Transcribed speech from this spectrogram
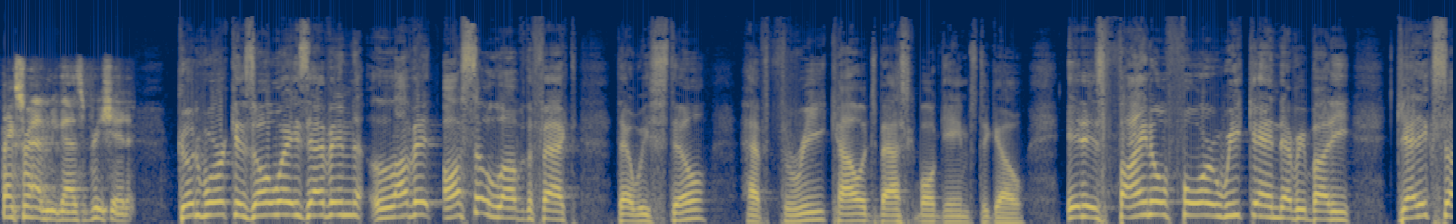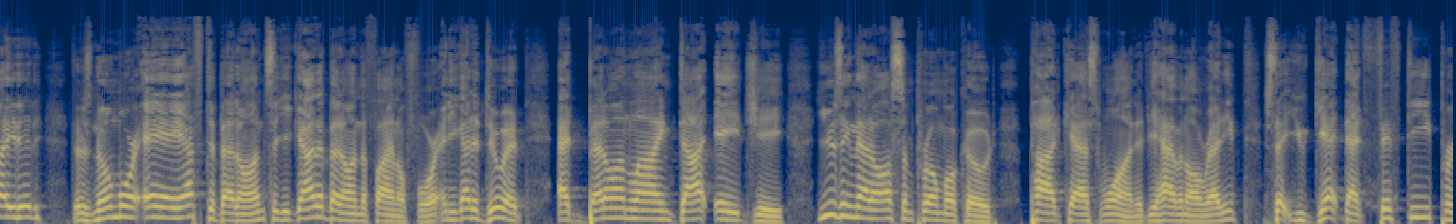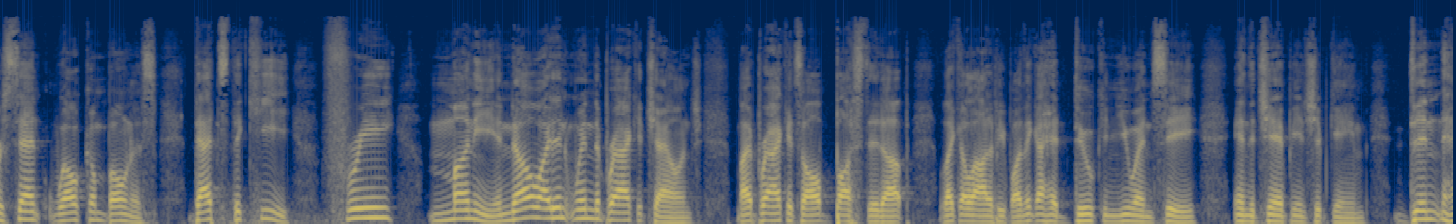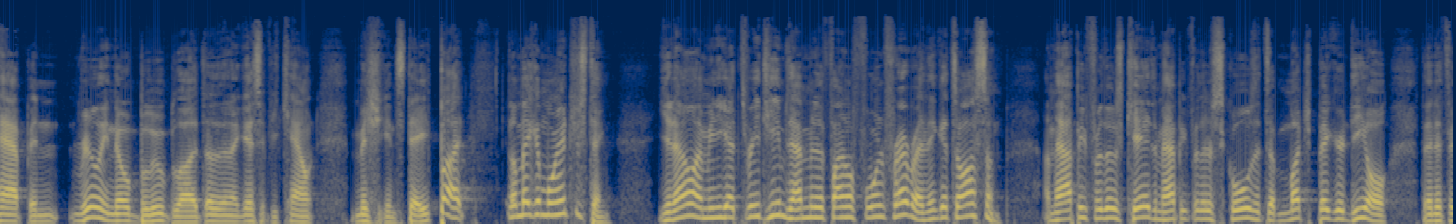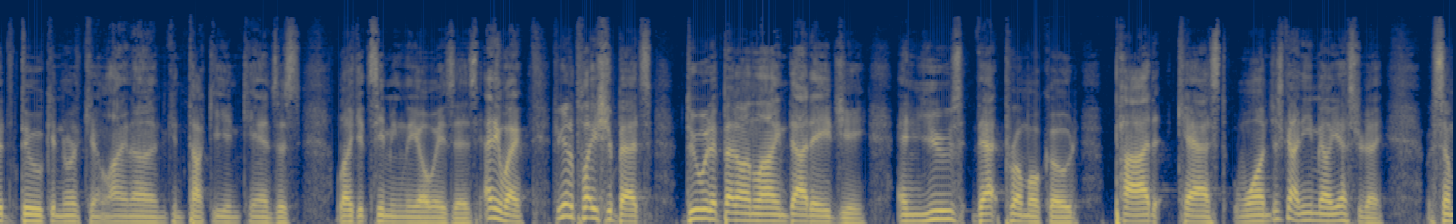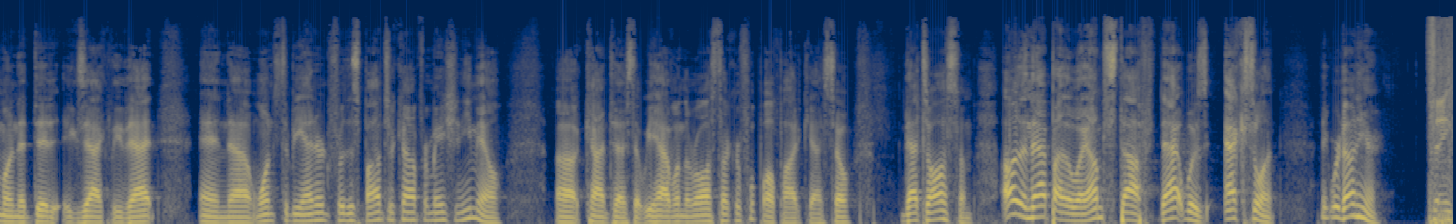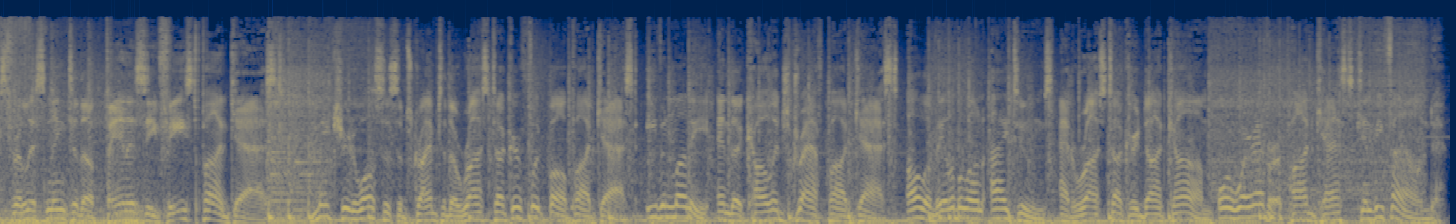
Thanks for having me, guys. Appreciate it. Good work as always, Evan. Love it. Also, love the fact that we still have three college basketball games to go. It is Final Four weekend, everybody. Get excited. There's no more AAF to bet on, so you got to bet on the Final Four, and you got to do it at betonline.ag using that awesome promo code podcast1 if you haven't already, so that you get that 50% welcome bonus. That's the key. Free money. And no, I didn't win the bracket challenge. My bracket's all busted up like a lot of people. I think I had Duke and UNC in the championship game. Didn't happen. Really, no blue bloods, other than I guess if you count Michigan State. But it'll make it more interesting. You know, I mean, you got three teams haven't been the Final Four in forever. I think it's awesome. I'm happy for those kids. I'm happy for their schools. It's a much bigger deal than if it's Duke and North Carolina and Kentucky and Kansas, like it seemingly always is. Anyway, if you're going to place your bets, do it at betonline.ag and use that promo code podcast1. Just got an email yesterday with someone that did exactly that and uh, wants to be entered for the sponsor confirmation email uh, contest that we have on the Ross Tucker Football Podcast. So that's awesome. Other than that, by the way, I'm stuffed. That was excellent. I think we're done here. Thanks for listening to the Fantasy Feast podcast. Make sure to also subscribe to the Ross Tucker Football Podcast, Even Money, and the College Draft Podcast, all available on iTunes at rosstucker.com or wherever podcasts can be found.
